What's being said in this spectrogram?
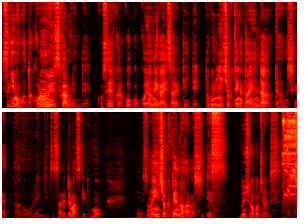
次もまたコロナウイルス関連で、こう政府からこうこうこういうお願いされていて、特に飲食店が大変だなって話があの連日されてますけども、その飲食店の話です。文章はこちらです。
